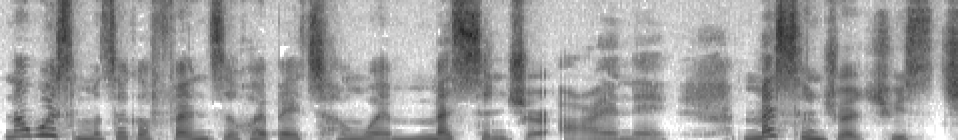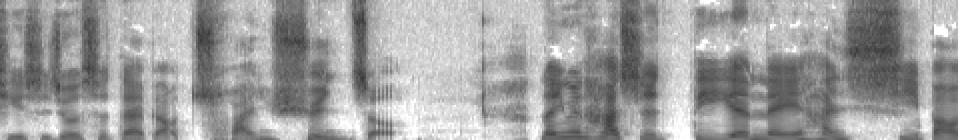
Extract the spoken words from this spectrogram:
那为什么这个分子会被称为 messenger RNA？messenger 其实其实就是代表传讯者。那因为它是 DNA 和细胞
